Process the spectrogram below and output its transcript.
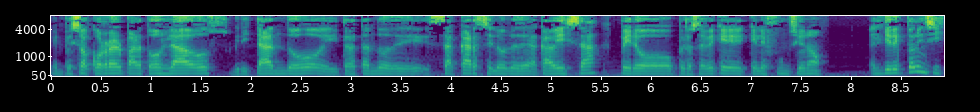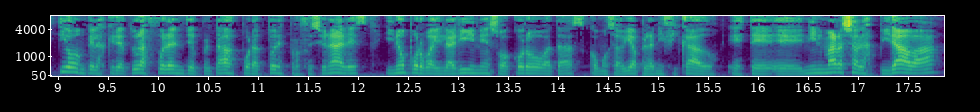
empezó a correr para todos lados gritando y tratando de sacárselo de la cabeza, pero, pero se ve que, le funcionó. El director insistió en que las criaturas fueran interpretadas por actores profesionales y no por bailarines o acróbatas como se había planificado. Este, eh, Neil Marshall aspiraba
